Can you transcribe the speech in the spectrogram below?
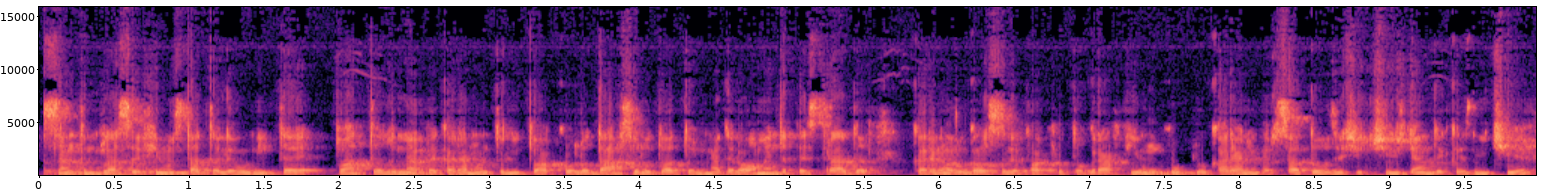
s-a întâmplat să fiu în Statele Unite. Toată lumea pe care am întâlnit-o acolo, dar absolut toată lumea, de la oameni de pe stradă care mă rugau să le fac fotografii, un cuplu care a aniversat 25 de ani de căsnicie,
